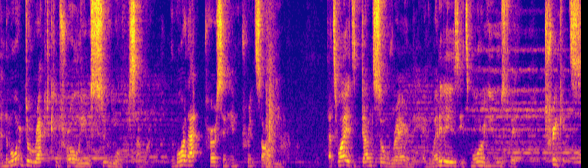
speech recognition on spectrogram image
and the more direct control you assume over someone, the more that person imprints on you. That's why it's done so rarely, and when it is, it's more used with trinkets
